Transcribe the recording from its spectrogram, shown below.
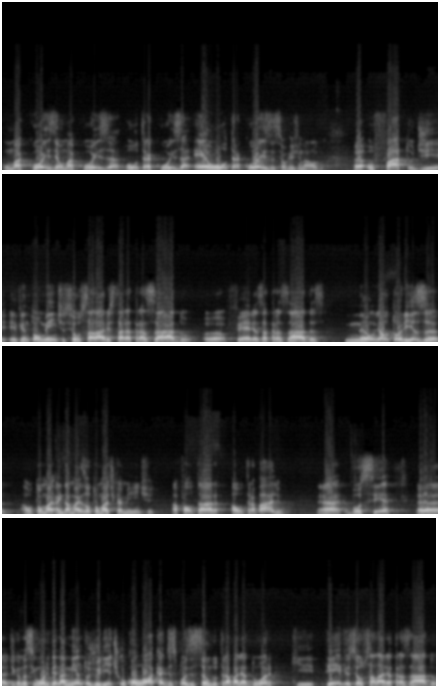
uma coisa é uma coisa, outra coisa é outra coisa, seu Reginaldo. Uh, o fato de, eventualmente, seu salário estar atrasado, uh, férias atrasadas, não lhe autoriza, ainda mais automaticamente, a faltar ao trabalho. Né? Você é, digamos assim, o ordenamento jurídico coloca à disposição do trabalhador que teve o seu salário atrasado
